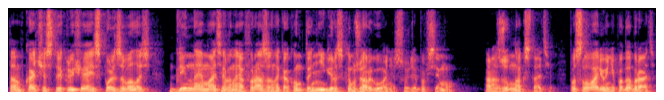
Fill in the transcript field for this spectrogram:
там в качестве ключа использовалась длинная матерная фраза на каком-то нигерском жаргоне, судя по всему. Разумно, кстати, по словарю не подобрать.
